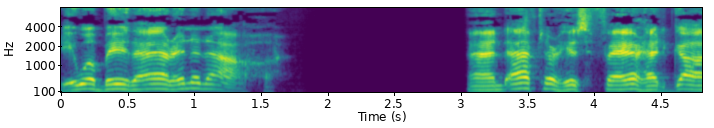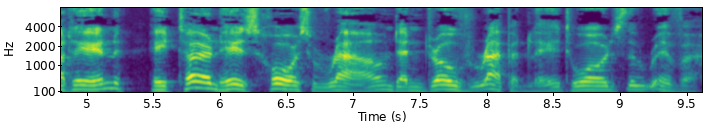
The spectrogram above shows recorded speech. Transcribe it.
"You will be there in an hour." And after his fare had got in, he turned his horse round and drove rapidly towards the river.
